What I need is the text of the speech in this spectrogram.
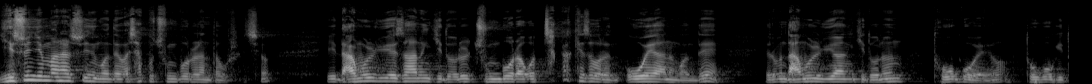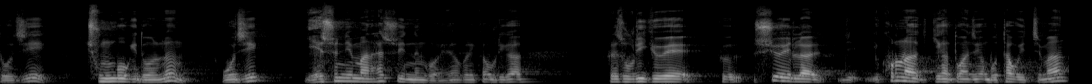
예수님만 할 수 있는 건데 왜 자꾸 중보를 한다고 그러죠? 이 남을 위해서 하는 기도를 중보라고 착각해서 그런 오해하는 건데 여러분 남을 위한 기도는 도고예요. 도고 기도지 중보 기도는 오직 예수님만 할 수 있는 거예요. 그러니까 우리가 그래서 우리 교회 그 수요일 날 코로나 기간 동안 지금 못 하고 있지만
